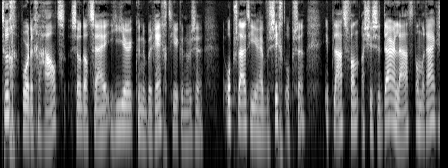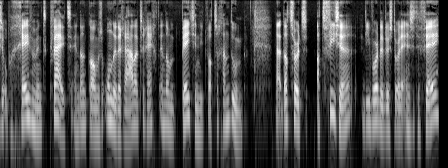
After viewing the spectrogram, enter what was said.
terug worden gehaald, zodat zij hier kunnen berecht, hier kunnen we ze opsluiten, hier hebben we zicht op ze. In plaats van als je ze daar laat, dan raak je ze op een gegeven moment kwijt. En dan komen ze onder de radar terecht en dan weet je niet wat ze gaan doen. Nou, dat soort adviezen, die worden dus door de NCTV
